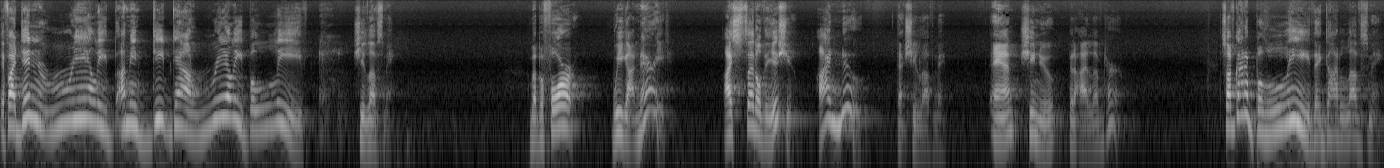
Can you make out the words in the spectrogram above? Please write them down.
if I didn't really, I mean, deep down, really believe she loves me? But before we got married. I settled the issue. I knew that she loved me, and she knew that I loved her. So I've got to believe that God loves me.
